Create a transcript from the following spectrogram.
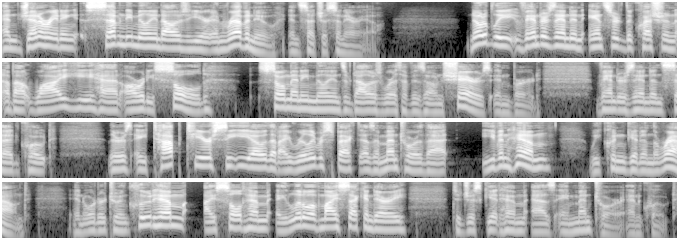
and generating $70 million a year in revenue in such a scenario. Notably, VanderZanden answered the question about why he had already sold so many millions of dollars worth of his own shares in Bird. VanderZanden said, quote, There's a top tier CEO that I really respect as a mentor that, even him, we couldn't get in the round. In order to include him, I sold him a little of my secondary to just get him as a mentor, end quote.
